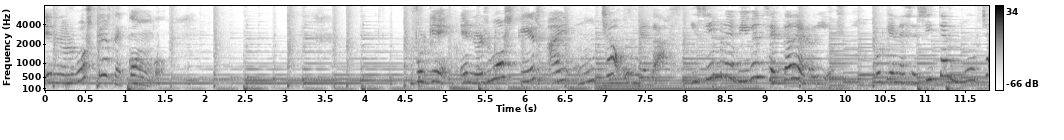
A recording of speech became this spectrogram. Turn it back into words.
En los bosques de Congo. Porque en los bosques hay mucha humedad y siempre viven cerca de ríos porque necesitan mucha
